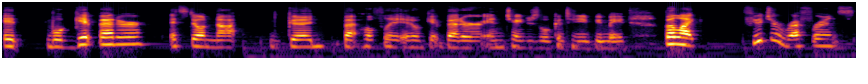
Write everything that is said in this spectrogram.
it will get better. It's still not good, but hopefully it'll get better and changes will continue to be made. But like future reference,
